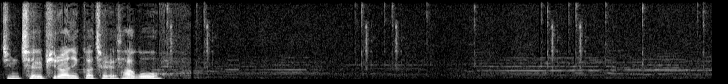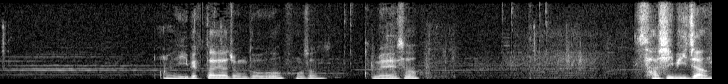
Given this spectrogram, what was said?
지금 제일 필요하니까 제일 사고 200다이아 정도 우선 구매해서 42장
